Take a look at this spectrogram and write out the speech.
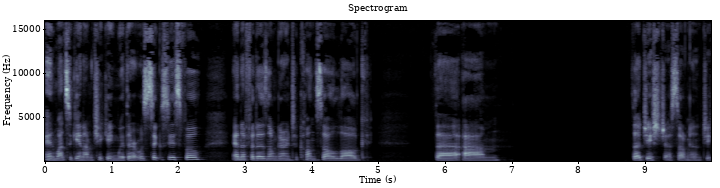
And once again, I'm checking whether it was successful. And if it is, I'm going to console log the um, the gesture. So I'm going to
